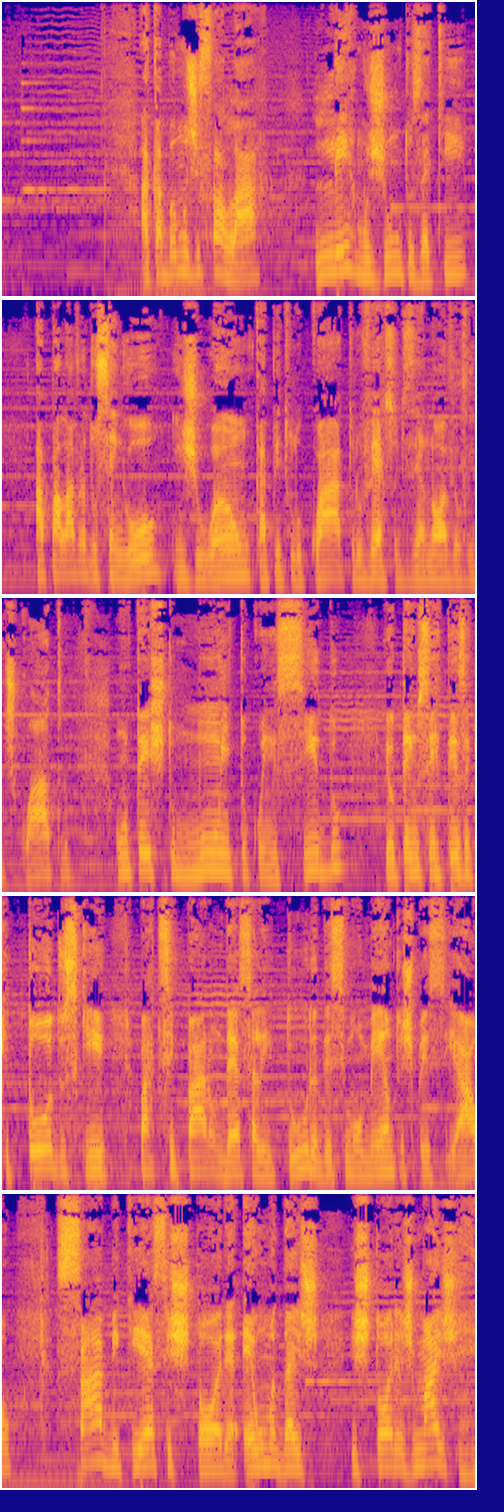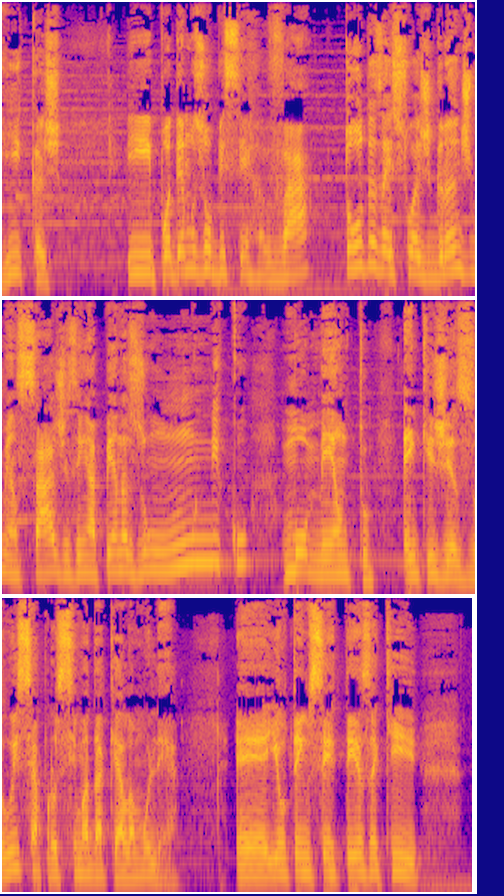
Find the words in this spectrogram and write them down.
Acabamos de falar, lermos juntos aqui a palavra do Senhor em João, capítulo 4, verso 19 ao 24, um texto muito conhecido. Eu tenho certeza que todos que participaram dessa leitura, desse momento especial, sabe que essa história é uma das histórias mais ricas e podemos observar todas as suas grandes mensagens em apenas um único momento em que Jesus se aproxima daquela mulher. É, e eu tenho certeza que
